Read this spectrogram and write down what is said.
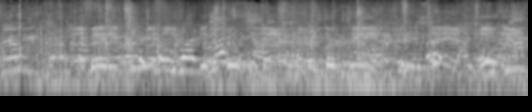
Now batting for Red Hawks, the shortstop, number 13, Sam Hogan.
